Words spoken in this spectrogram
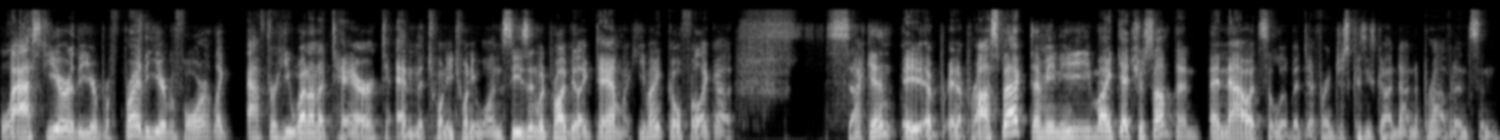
last year or the year before, probably the year before, like after he went on a tear to end the 2021 season, would probably be like, damn, like he might go for like a second in a prospect. I mean, he might get you something. And now it's a little bit different just because he's gone down to Providence and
